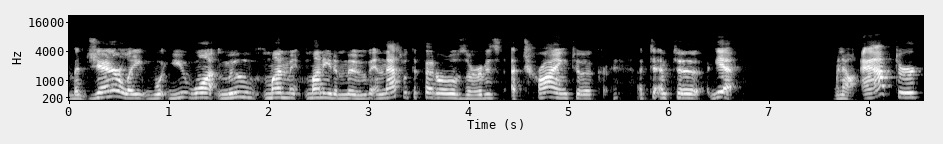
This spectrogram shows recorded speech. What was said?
but generally, what you want move money, money to move, and that's what the Federal Reserve is uh, trying to attempt to get. Now, after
